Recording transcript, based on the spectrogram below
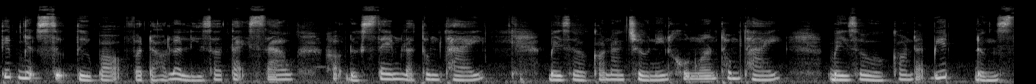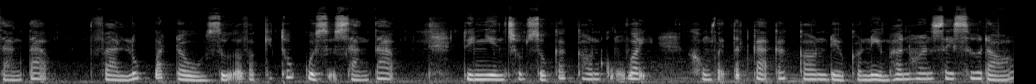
tiếp nhận sự từ bỏ và đó là lý do tại sao họ được xem là thông thái. Bây giờ con đang trở nên khôn ngoan thông thái. Bây giờ con đã biết đấng sáng tạo và lúc bắt đầu giữa và kết thúc của sự sáng tạo. Tuy nhiên, trong số các con cũng vậy, Không phải tất cả các con đều có niềm hân hoan say sưa đó.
